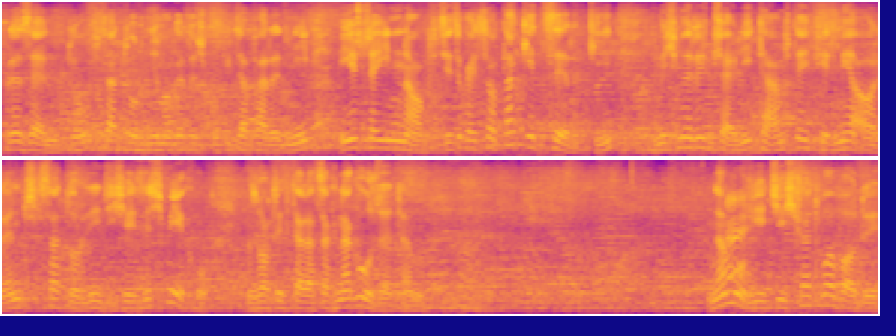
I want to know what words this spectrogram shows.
prezentu. W Saturnie mogę coś kupić za parę dni i jeszcze inne opcje. Słuchaj, są takie cyrki. Myśmy ryczeli tam w tej firmie Orange w Saturnie dzisiaj ze śmiechu. W Złotych Tarasach na górze tam. No mówię ci, światłowody.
